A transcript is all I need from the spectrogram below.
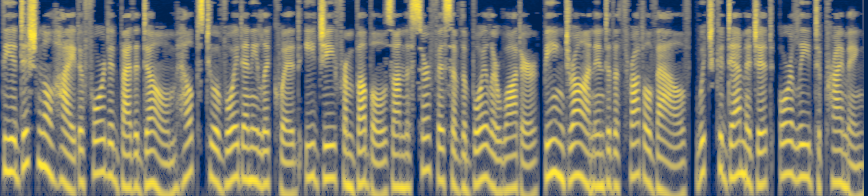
The additional height afforded by the dome helps to avoid any liquid e.g. from bubbles on the surface of the boiler water being drawn into the throttle valve, which could damage it, or lead to priming.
